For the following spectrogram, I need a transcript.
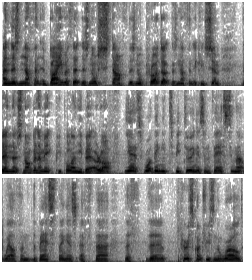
and there's nothing to buy with it there's no stuff there's no product there's nothing to consume then that's not going to make people any better off Yes, what they need to be doing is investing that wealth, and the best thing is if the the the poorest countries in the world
